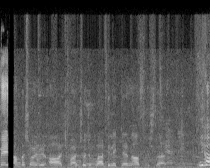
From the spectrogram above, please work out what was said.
Meydanda şöyle bir ağaç var. Çocuklar dileklerini asmışlar. Ya.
